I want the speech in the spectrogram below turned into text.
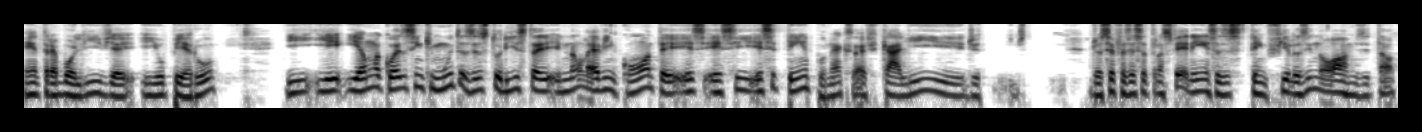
entre a Bolívia e o Peru. E, e, e, é uma coisa assim que muitas vezes o turista ele não leva em conta esse, esse, esse tempo né, que você vai ficar ali de de você fazer essa transferência, às vezes tem filas enormes e tal.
